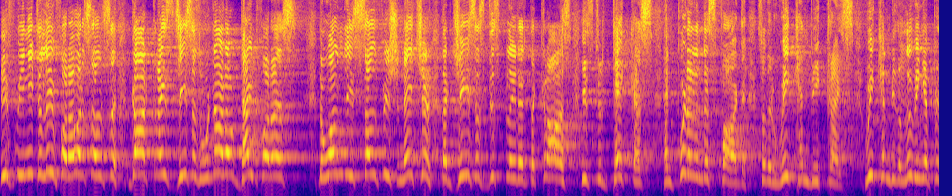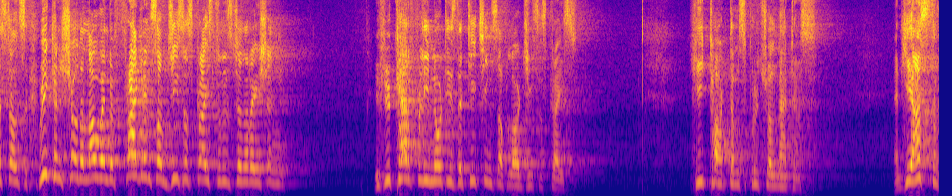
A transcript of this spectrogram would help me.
If we need to live for ourselves, God, Christ Jesus would not have died for us. The only selfish nature that Jesus displayed at the cross is to take us and put it in the spot so that we can be Christ. We can be the living epistles. We can show the love and the fragrance of Jesus Christ to this generation. If you carefully notice the teachings of Lord Jesus Christ, he taught them spiritual matters. And he asked them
